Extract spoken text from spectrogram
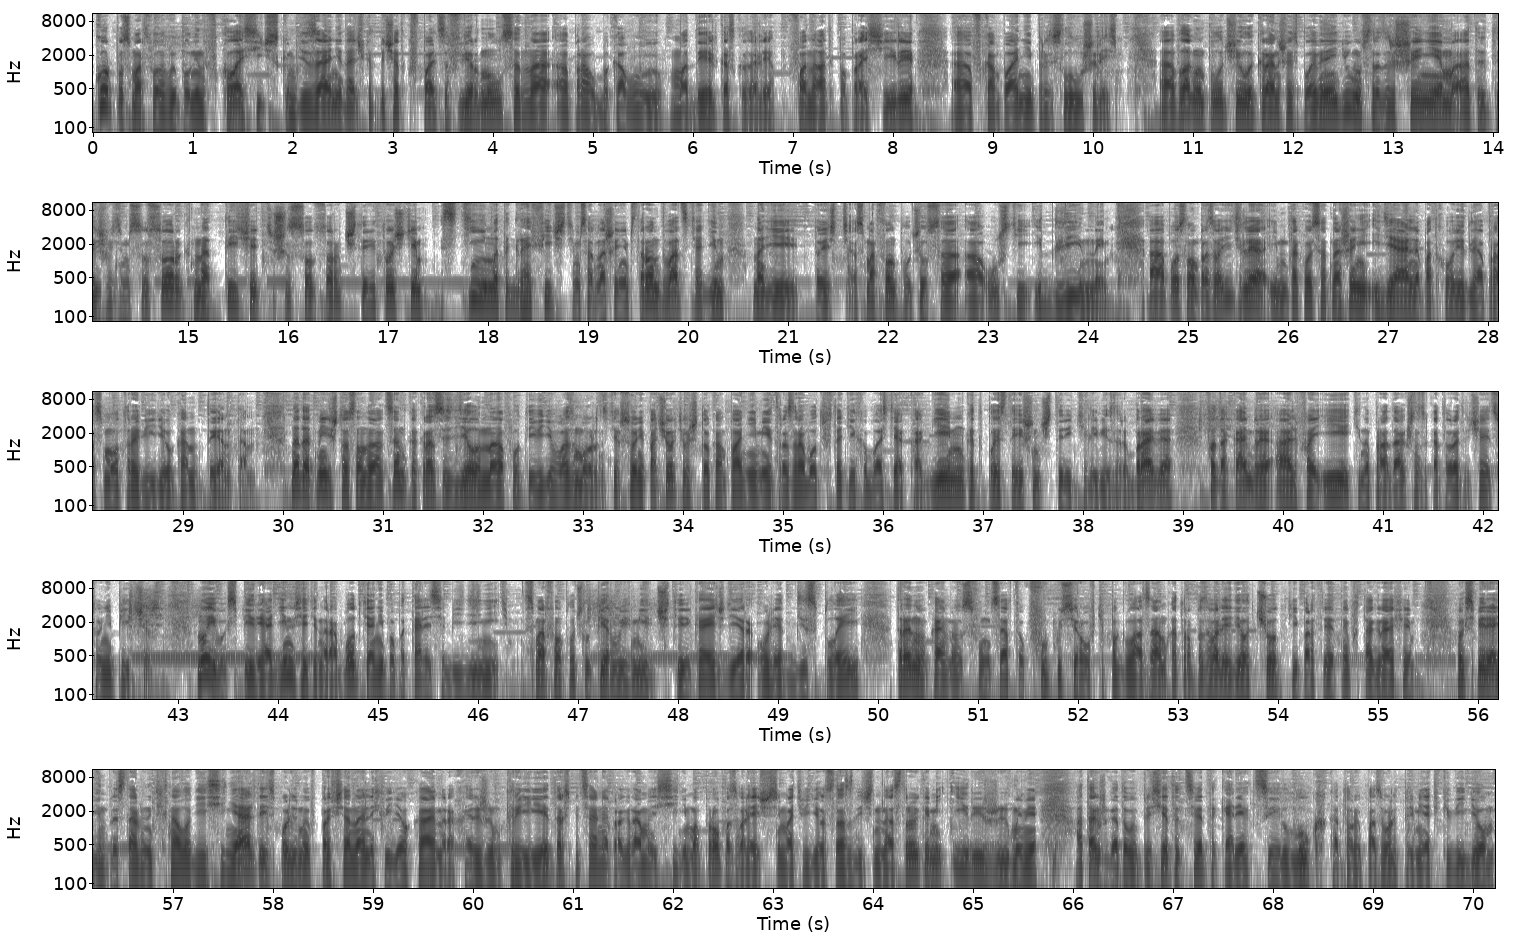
Корпус смартфона выполнен в классическом дизайне. Датчик отпечатков пальцев вернулся на э, правобоковую модель. Как сказали, фанаты попросили, э, в компании прислушались. Флагман получил экран 6,5 дюймов с разрешением 3840 на 1644 точки с кинематографией фотографическим соотношением сторон 21 на 9. То есть смартфон получился а, узкий и длинный. А, по словам производителя, именно такое соотношение идеально подходит для просмотра видеоконтента. Надо отметить, что основной акцент как раз и сделан на фото и видео возможности. В Sony подчеркивают, что компания имеет разработки в таких областях, как гейминг, это PlayStation 4, телевизоры Bravia, фотокамеры Alpha и кинопродакшн, за который отвечает Sony Pictures. Ну и в Xperia 1 все эти наработки они попытались объединить. Смартфон получил первый в мире 4 4К HDR OLED-дисплей, тройную камеру с функцией автофокусировки по глазам, которая позволяет делать четкие портретные фотографии. В Xperia 1 представлены технологии Alta, используемые в профессиональных видеокамерах. Режим Creator, специальная программа из Cinema Pro, позволяющая снимать видео с различными настройками и режимами, а также готовые пресеты цветокоррекции Look, которые позволят применять к видео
